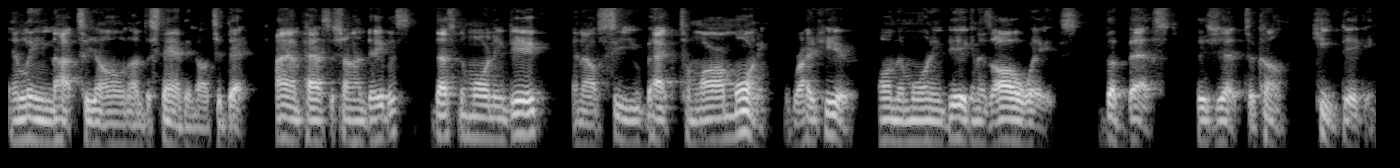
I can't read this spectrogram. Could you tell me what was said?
and lean not to your own understanding on today. I am Pastor Sean Davis. That's the morning dig and I'll see you back tomorrow morning right here on the morning dig. And as always, the best is yet to come. Keep digging.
